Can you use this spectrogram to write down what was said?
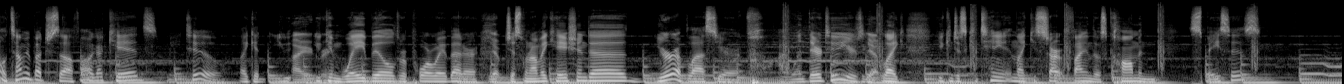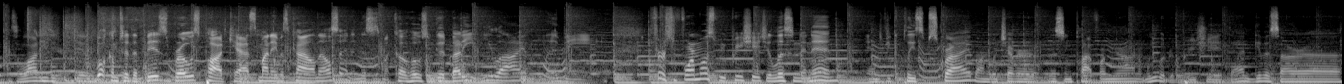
oh, tell me about yourself. Oh, I got kids. Me too. Like it, you, I you can way build rapport way better. Yep. Just went on vacation to Europe last year. I went there two years ago. Yep. Like you can just continue and like you start finding those common spaces. It's a lot easier to do. Welcome to the Biz Bros podcast. My name is Kyle Nelson, and this is my co-host and good buddy Eli Libby. First and foremost, we appreciate you listening in, and if you could please subscribe on whichever listening platform you're on, we would appreciate that. And give us our uh,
